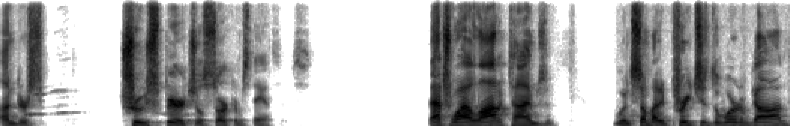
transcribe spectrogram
under true spiritual circumstances. That's why a lot of times when somebody preaches the word of God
